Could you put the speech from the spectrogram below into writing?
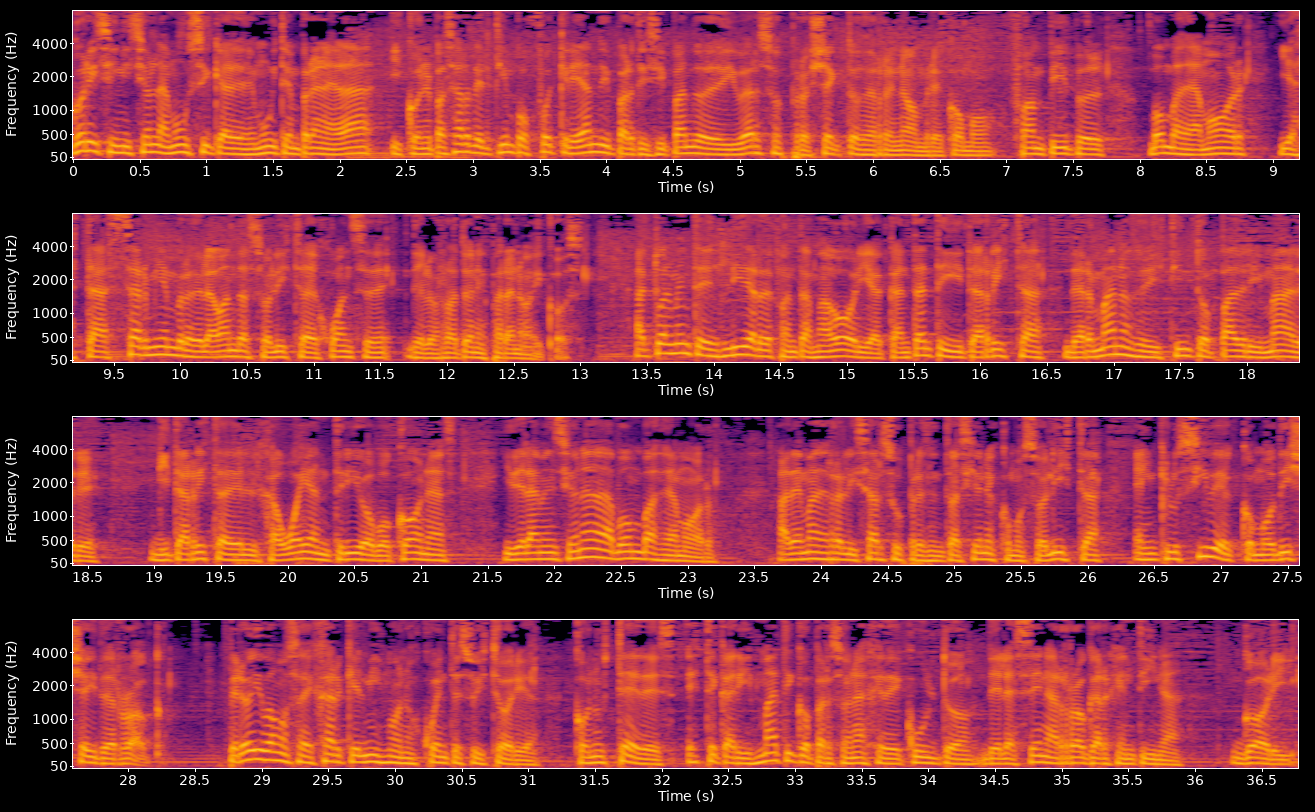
Gori se inició en la música desde muy temprana edad y con el pasar del tiempo fue creando y participando de diversos proyectos de renombre como Fun People, Bomba de Amor y hasta ser miembro de la banda solista de Juanse de los Ratones Paranoicos. Actualmente es líder de Fantasmagoria, cantante y guitarrista de Hermanos de Distinto Padre y Madre, guitarrista del Hawaiian Trio Boconas y de la mencionada Bombas de Amor, además de realizar sus presentaciones como solista e inclusive como DJ de rock. Pero hoy vamos a dejar que él mismo nos cuente su historia. Con ustedes, este carismático personaje de culto de la escena rock argentina, Gori.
